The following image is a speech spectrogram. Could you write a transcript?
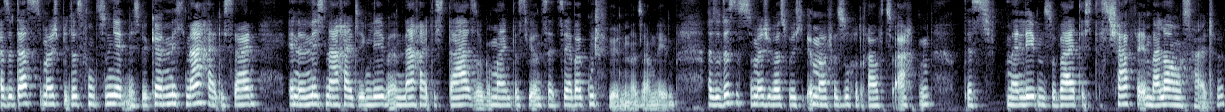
Also das zum Beispiel, das funktioniert nicht. Wir können nicht nachhaltig sein in einem nicht nachhaltigen Leben und nachhaltig da so gemeint, dass wir uns halt selber gut fühlen in unserem Leben. Also das ist zum Beispiel was, wo ich immer versuche darauf zu achten, dass ich mein Leben, soweit ich das schaffe, in Balance halte.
